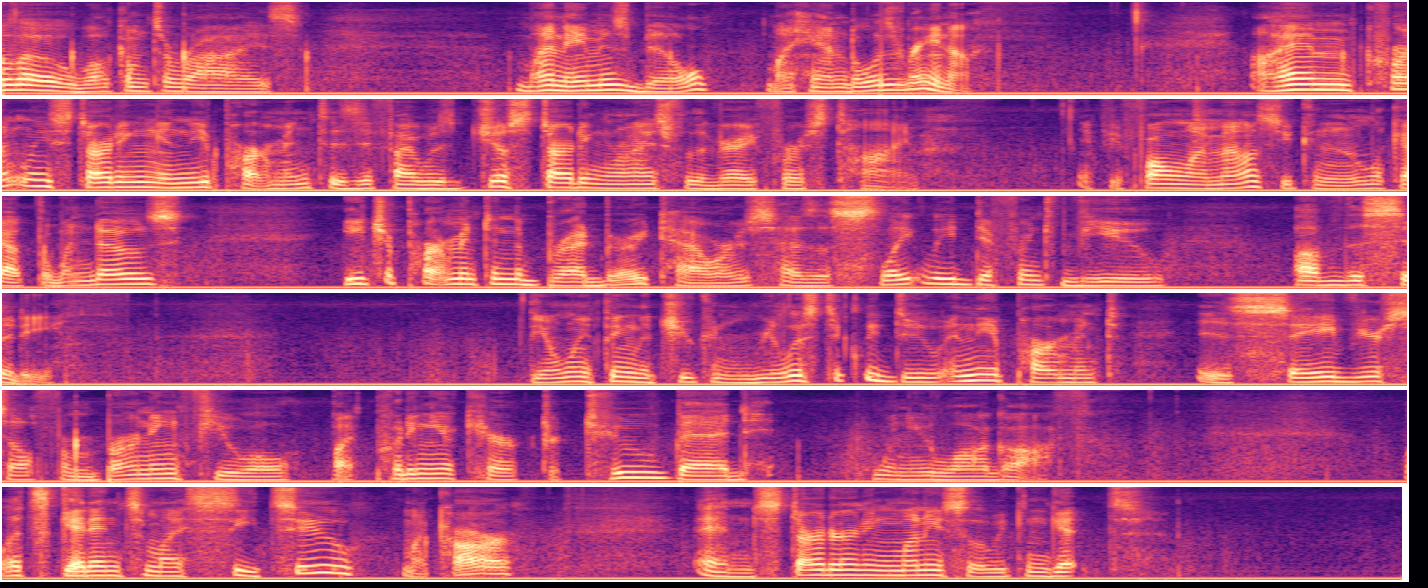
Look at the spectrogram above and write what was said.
Hello, welcome to Rise. My name is Bill. My handle is Raina. I am currently starting in the apartment as if I was just starting Rise for the very first time. If you follow my mouse, you can look out the windows. Each apartment in the Bradbury Towers has a slightly different view of the city. The only thing that you can realistically do in the apartment is save yourself from burning fuel by putting your character to bed when you log off. Let's get into my C2, my car, and start earning money so that we can get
